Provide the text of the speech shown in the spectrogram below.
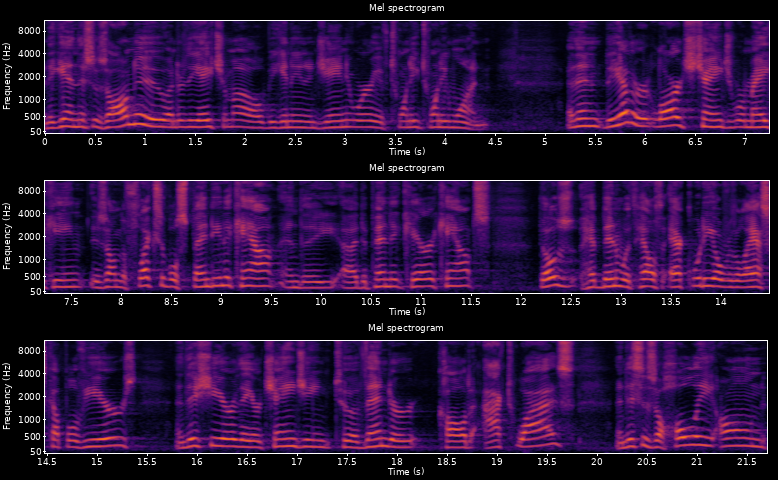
And again, this is all new under the HMO beginning in January of 2021. And then the other large change we're making is on the flexible spending account and the uh, dependent care accounts. Those have been with Health Equity over the last couple of years. And this year they are changing to a vendor called ActWise. And this is a wholly owned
